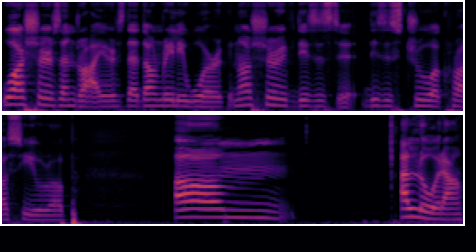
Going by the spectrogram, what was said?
washers and dryers that don't really work. Not sure if this is this is true across Europe. Um, allora,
